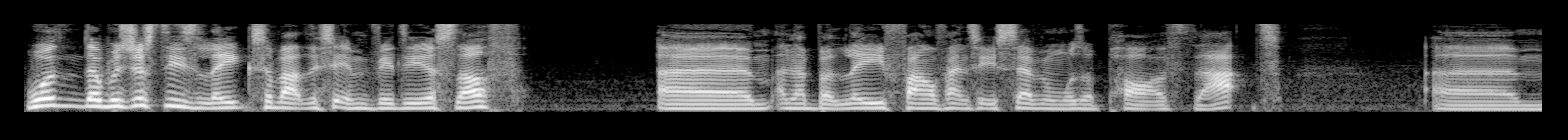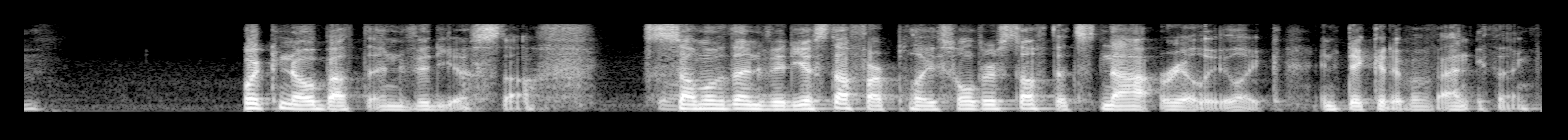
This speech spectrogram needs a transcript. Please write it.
Well, there was just these leaks about this Nvidia stuff, um, and I believe Final Fantasy VII was a part of that. Um, Quick note about the Nvidia stuff. Some of the Nvidia stuff are placeholder stuff that's not really like indicative of anything,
